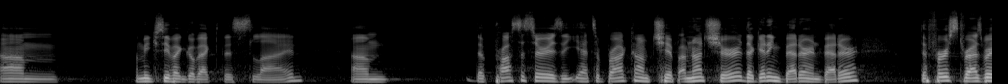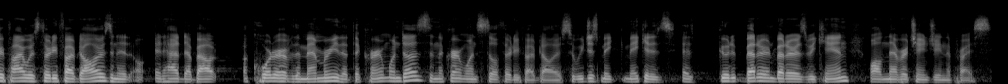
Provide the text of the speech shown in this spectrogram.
Um, let me see if I can go back to this slide. Um, the processor is, a, yeah, it's a Broadcom chip. I'm not sure. They're getting better and better. The first Raspberry Pi was $35, and it, it had about a quarter of the memory that the current one does, and the current one's still $35. So we just make, make it as, as good, better and better as we can while never changing the price.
